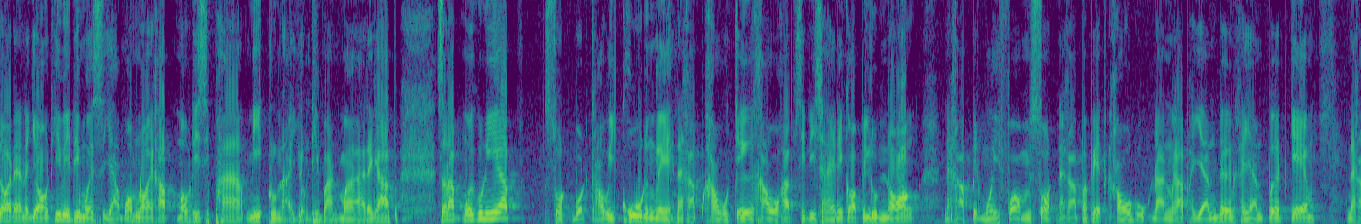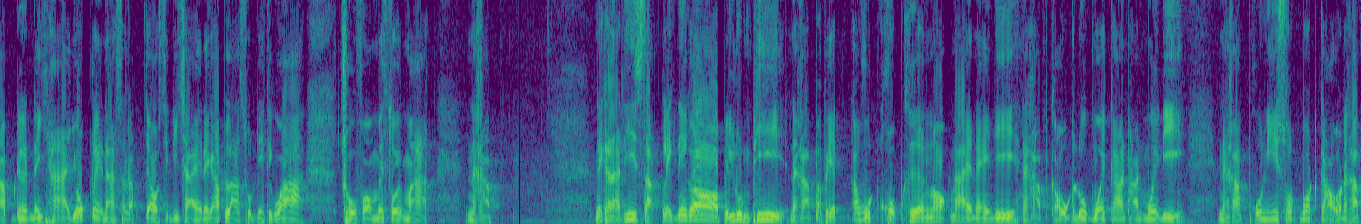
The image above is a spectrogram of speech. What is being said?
จอแดนระยองที่เวทีมวยสยามอ้อมน้อยครับเมื่อวันที่ 15 มิถุนายนที่ผ่านมานะครับสำหรับมวยคู่นี้ครับ สดบทเก่าอีกคู่หนึ่งเลยนะครับเขาเจอเข่าครับสิทธิชัยนี่ก็เป็นรุ่นน้องนะครับเป็นมวยฟอร์มสดนะครับประเภทเข่าดุดันครับขยันเดินขยันเปิดเกมนะครับเดินได้ 5 ยกเลยนะสำหรับเจ้าสิทธิชัยนะครับล่าสุดนี่ถือว่าโชว์ฟอร์มไม่สวยมากนะครับ ในขณะที่ศักเล็กนี่ก็เป็นรุ่นพี่นะครับประเภทอาวุธครบเครื่องนอกได้ในดีนะครับเก๋ากระดูกมวยการผ่านมวยดีนะครับคู่นี้สดบทเก่านะครับ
